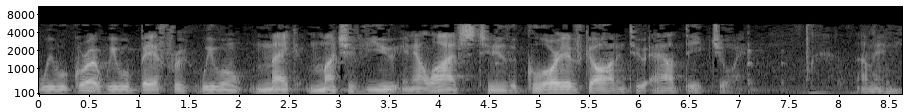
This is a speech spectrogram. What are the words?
we will grow. We will bear fruit. We will make much of you in our lives to the glory of God and to our deep joy. Amen.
